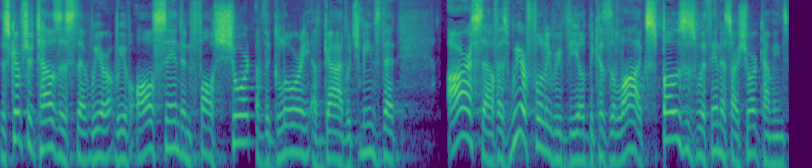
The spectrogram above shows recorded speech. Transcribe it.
the scripture tells us that we, are, we have all sinned and fall short of the glory of God, which means that ourself, as we are fully revealed, because the law exposes within us our shortcomings,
